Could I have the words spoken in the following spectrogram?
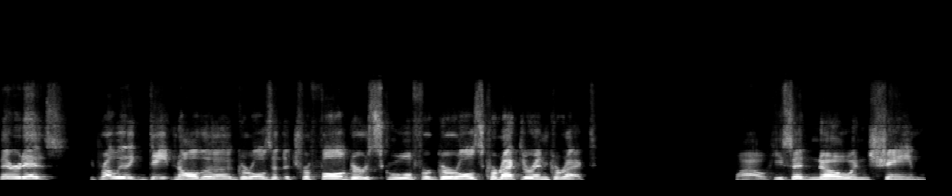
There it is. He probably like dating all the girls at the Trafalgar School for Girls. Correct or incorrect? Wow. He said no and shame.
